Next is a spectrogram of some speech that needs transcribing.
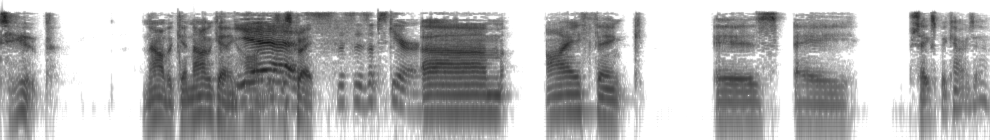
Doop. Now we're getting, now we're getting hard. Yes, This is great. this is obscure. Um, I think is a Shakespeare character.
